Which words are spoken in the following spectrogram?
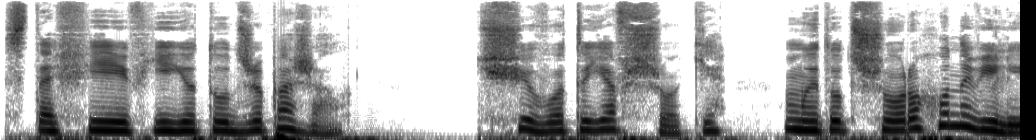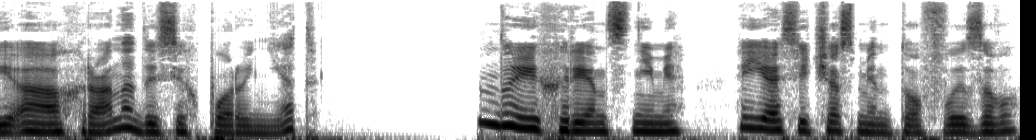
Стафеев ее тут же пожал. Чего-то я в шоке. Мы тут шороху навели, а охраны до сих пор и нет. Да и хрен с ними. Я сейчас ментов вызову.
